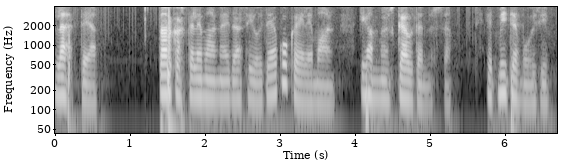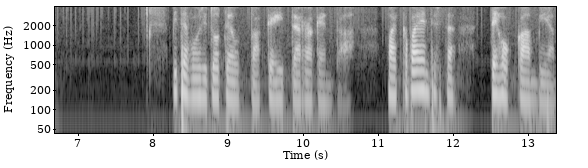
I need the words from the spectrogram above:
lähteä tarkastelemaan näitä asioita ja kokeilemaan ihan myös käytännössä, että miten voisi, miten voisi toteuttaa, kehittää, rakentaa. Vaikkapa entistä tehokkaampia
